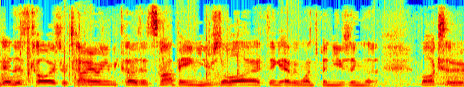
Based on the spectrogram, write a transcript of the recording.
yeah this car is retiring because it's not being used a lot. I think everyone's been using the boxer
